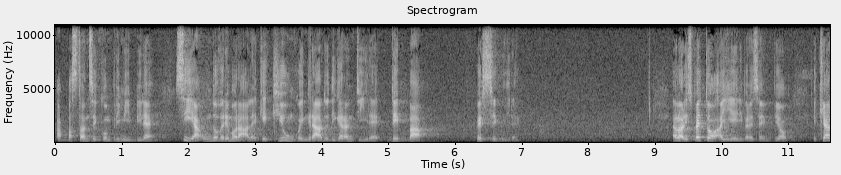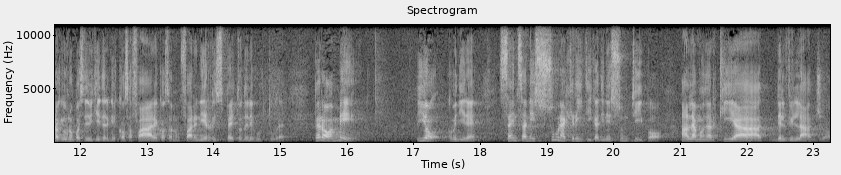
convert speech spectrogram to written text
abbastanza incomprimibile, sia un dovere morale che chiunque in grado di garantire debba perseguire. Allora, rispetto a ieri, per esempio, è chiaro che uno poi si deve chiedere che cosa fare, cosa non fare, nel rispetto delle culture. Però a me, io, come dire, senza nessuna critica di nessun tipo alla monarchia del villaggio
